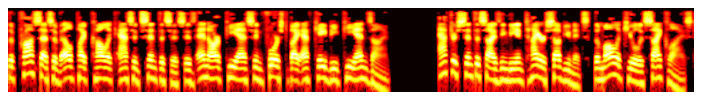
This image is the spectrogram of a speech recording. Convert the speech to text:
The process of L-pipecolic acid synthesis is NRPS enforced by FKBP enzyme. After synthesizing the entire subunits, the molecule is cyclized.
